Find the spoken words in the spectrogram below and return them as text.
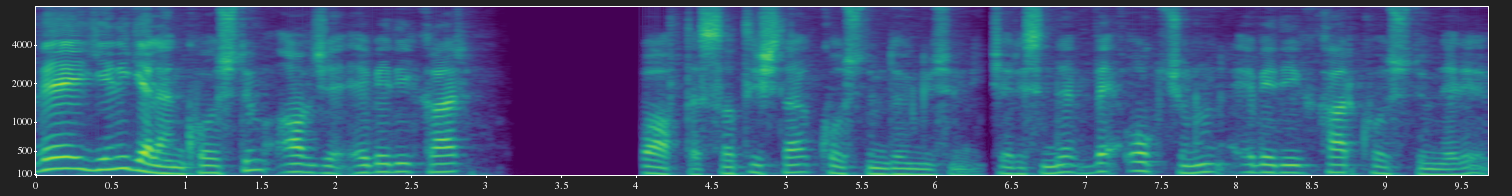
Ve yeni gelen kostüm Avcı Ebedi Kar bu hafta satışta kostüm döngüsünün içerisinde ve Okçu'nun Ebedi Kar kostümleri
